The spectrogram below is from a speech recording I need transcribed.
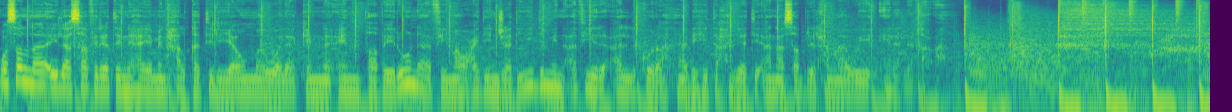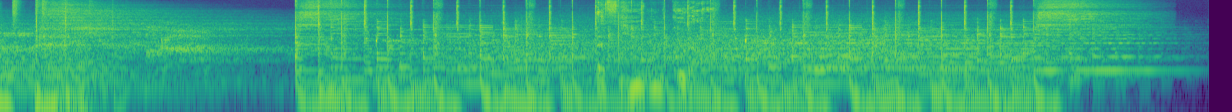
وصلنا إلى صافرة النهاية من حلقة اليوم ولكن انتظرونا في موعد جديد من أثير الكرة. هذه تحياتي أنا صبري الحماوي إلى اللقاء. أثير الكرة.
